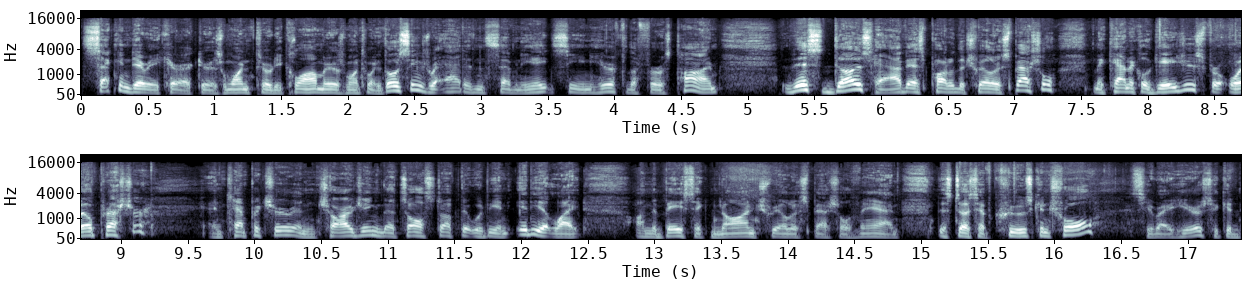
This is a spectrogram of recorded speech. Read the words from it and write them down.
secondary character is 130 kilometers, 120. Those things were added in 78, seen here for the first time. This does have, as part of the trailer special, mechanical gauges for oil pressure, and temperature and charging. That's all stuff that would be an idiot light on the basic non-trailer special van. This does have cruise control. See right here, so you could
